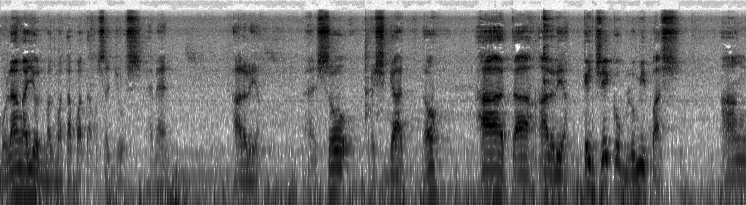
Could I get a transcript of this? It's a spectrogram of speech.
Mula ngayon magmatapat ako sa Diyos. Amen. Hallelujah. And so praise God no? At uh, hallelujah. Kay Jacob lumipas ang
